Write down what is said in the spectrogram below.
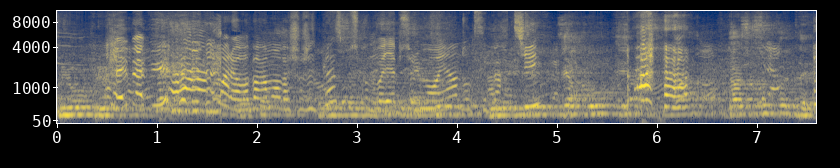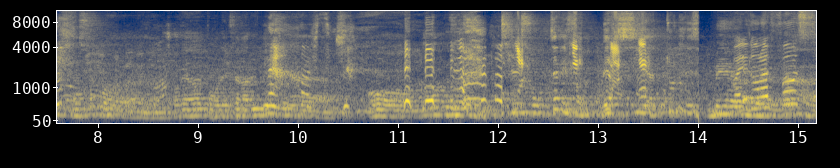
Plus haut, plus haut. J'avais pas vu Alors, apparemment, on va changer de place parce qu'on ne voyait absolument rien. Donc, c'est parti. Non, je suis complet. De toute façon, euh, je reviendrai pour les faire allumer. euh, sur son téléphone. Merci à toutes les. On va aller dans la fosse.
